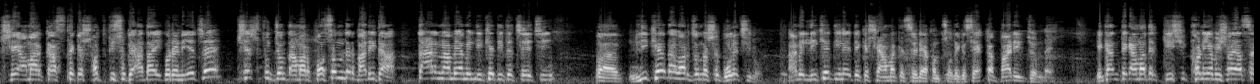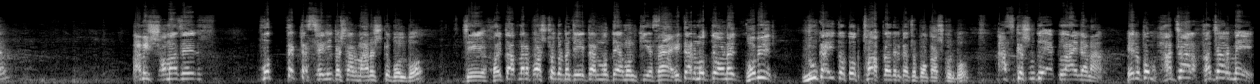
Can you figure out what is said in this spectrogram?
সে আমার কাছ থেকে সবকিছুকে আদায় করে নিয়েছে। শেষ পর্যন্ত আমার পছন্দের বাড়িটা তার নামে আমি লিখে দিতে চেয়েছি। লিখে দেওয়ার জন্য সে বলেছিল। আমি লিখে দিনে দেখে সে আমাকে ছেড়ে এখন চলে গেছে একটা বাড়ির জন্য। এখান থেকে আমাদের কি শিক্ষণীয় বিষয় আছে? আমি সমাজের প্রত্যেকটা শ্রেণি পেশার মানুষকে বলব যে হয়তো আপনারা কষ্ট করবেন যে এটার মধ্যে এমন কি আছে? হ্যাঁ, এটার মধ্যে অনেক গভীর লুকায়িত তথ্য আপনাদের কাছে প্রকাশ করব। আজকে শুধু এক লাইলা না এরকম হাজার হাজার মেয়ে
